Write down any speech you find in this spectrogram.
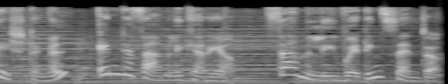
എന്റെ ഇഷ്ടങ്ങൾ എന്റെ ഫാമിലിക്ക് അറിയാം ഫാമിലി വെഡിംഗ് സെന്റർ.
